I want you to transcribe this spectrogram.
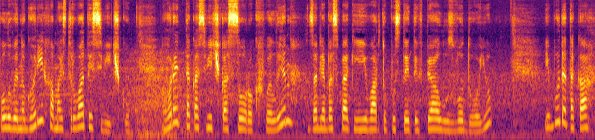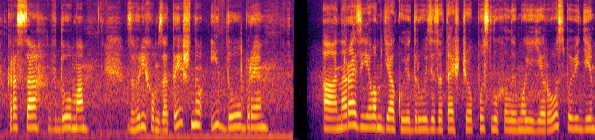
половинок горіха майструвати свічку. Горить така свічка 40 хвилин. Задля безпеки її варто пустити в піалу з водою. І буде така краса вдома. З горіхом затишно і добре. А наразі я вам дякую, друзі, за те, що послухали мої розповіді.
